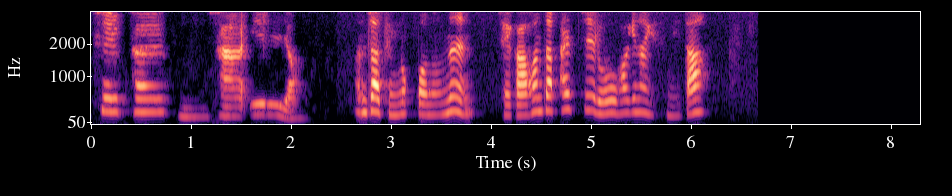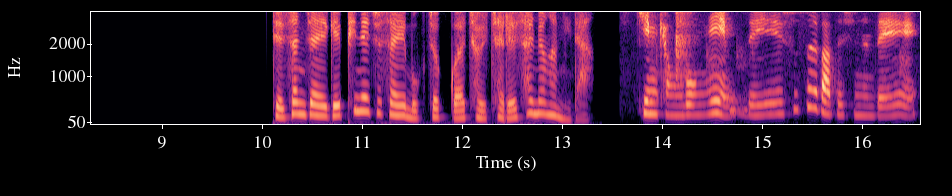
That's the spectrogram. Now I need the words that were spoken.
780410 환자 등록번호는 제가 환자 팔찌로 확인하겠습니다. 대상자에게 피내 주사의 목적과 절차를 설명합니다. 김경복님, 내일 수술 받으시는데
